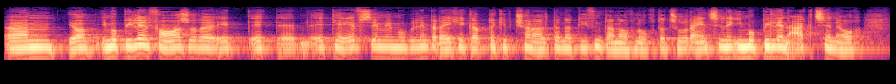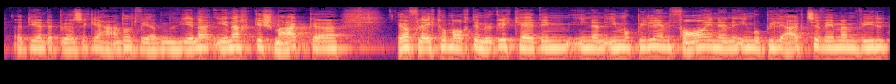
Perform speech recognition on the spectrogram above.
ähm, ja, Immobilienfonds oder ETFs e im Immobilienbereich, ich glaube, da gibt es schon Alternativen dann auch noch dazu oder einzelne Immobilienaktien auch, äh, die an der Börse gehandelt werden, je nach, je nach Geschmack. Äh, ja, vielleicht haben wir auch die Möglichkeit, in einen Immobilienfonds, in eine Immobilienaktie, wenn man will,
